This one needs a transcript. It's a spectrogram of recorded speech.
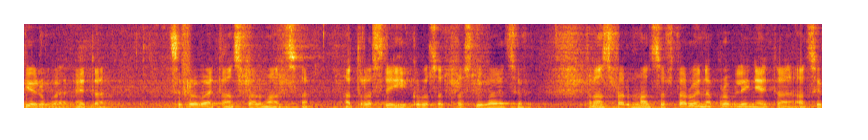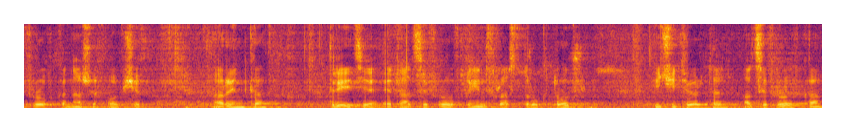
Первое – это цифровая трансформация отраслей и кросс-отраслевая трансформация. Второе направление – это оцифровка наших общих рынков. Третье – это оцифровка инфраструктур. И четвертое – оцифровка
